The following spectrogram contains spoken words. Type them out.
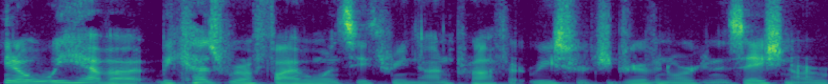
You know, we have a because we're a 501c3 nonprofit research-driven organization. Our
